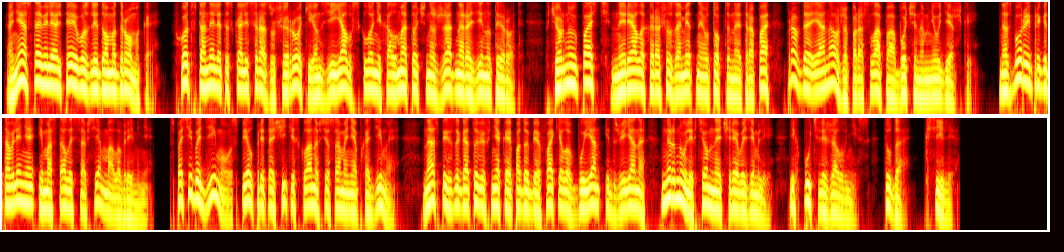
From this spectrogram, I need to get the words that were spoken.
Они оставили Альтею возле дома Дромака. Вход в тоннель отыскали сразу, широкий, он зиял в склоне холма точно жадно разинутый рот. В черную пасть ныряла хорошо заметная утоптанная тропа, правда, и она уже поросла по обочинам неудержкой. На сборы и приготовления им осталось совсем мало времени. Спасибо Диму, успел притащить из клана все самое необходимое. Наспех заготовив некое подобие факелов, Буян и Джияна нырнули в темное чрево земли. Их путь лежал вниз, туда, к силе.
